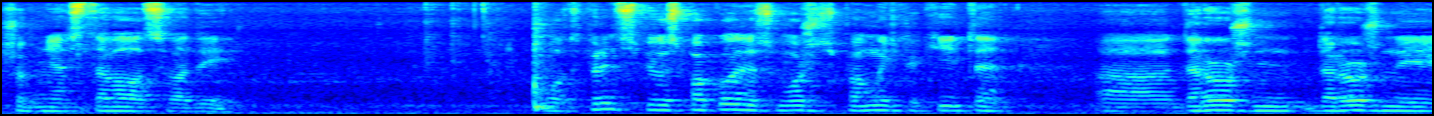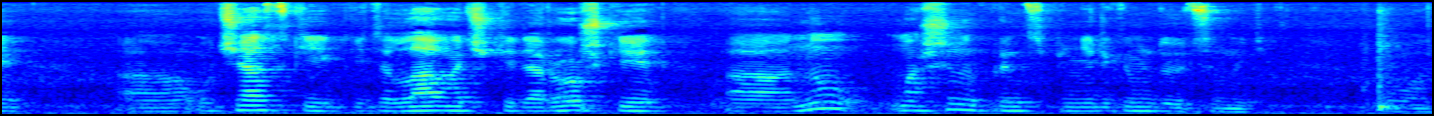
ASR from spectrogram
чтобы не оставалось воды. Вот, в принципе, вы спокойно сможете помыть какие-то э, дорожные, дорожные э, участки, какие-то лавочки, дорожки. Э, ну, машину, в принципе, не рекомендуется мыть. Вот.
